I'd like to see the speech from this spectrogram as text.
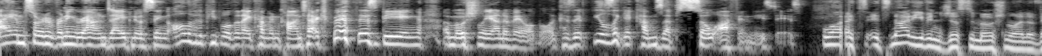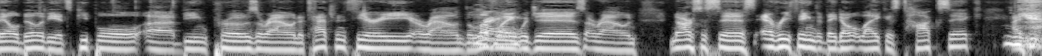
I am sort of running around diagnosing all of the people that I come in contact with as being emotionally unavailable because it feels like it comes up so often these days. Well, it's it's not even just emotional unavailability. It's people uh, being pros around attachment theory, around the love right. languages, around narcissists. Everything that they don't like is toxic. Yes. I think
